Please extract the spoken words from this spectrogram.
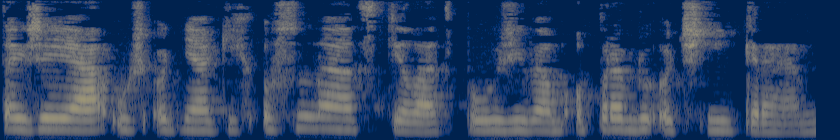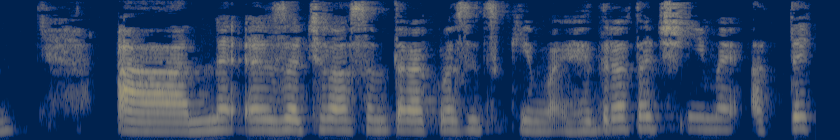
takže já už od nějakých 18 let používám opravdu oční krém a ne, začala jsem teda klasickými hydratačními a teď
